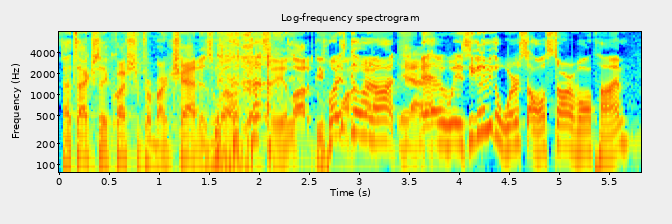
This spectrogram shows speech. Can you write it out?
That's actually a question from our chat as well. a lot of people. what is going know. on? Yeah. Uh, is he going to be the worst All Star of all time?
